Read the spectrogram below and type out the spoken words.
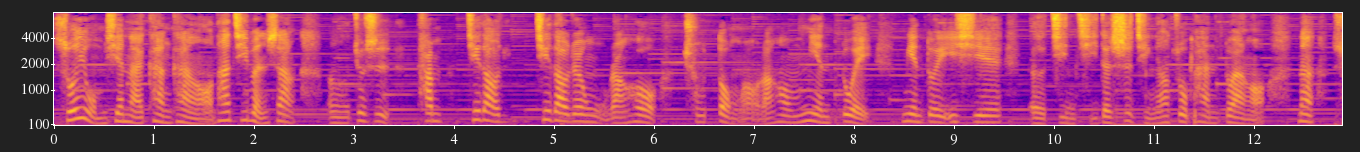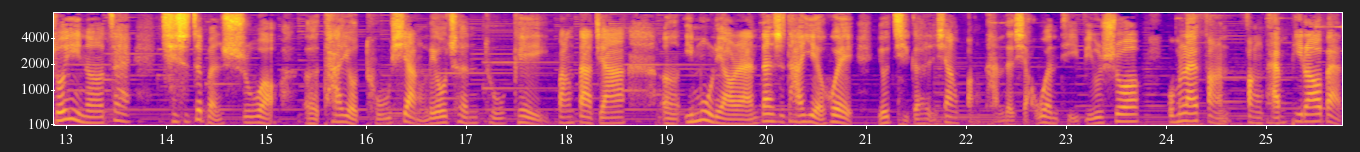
所以我们先来看看哦，他基本上嗯、呃，就是他接到。接到任务，然后出动哦，然后面对面对一些呃紧急的事情要做判断哦。那所以呢，在其实这本书哦，呃，它有图像流程图可以帮大家呃一目了然，但是它也会有几个很像访谈的小问题，比如说我们来访访谈皮老板，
